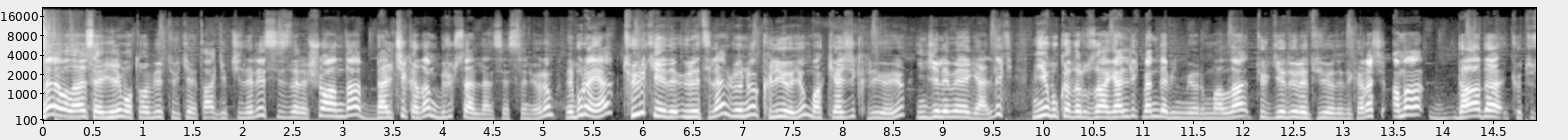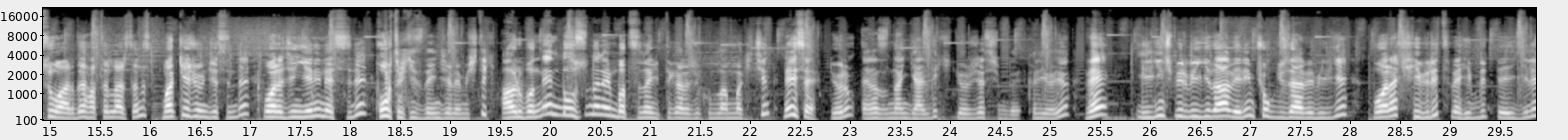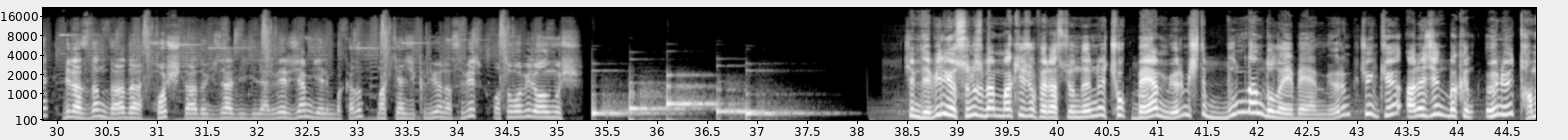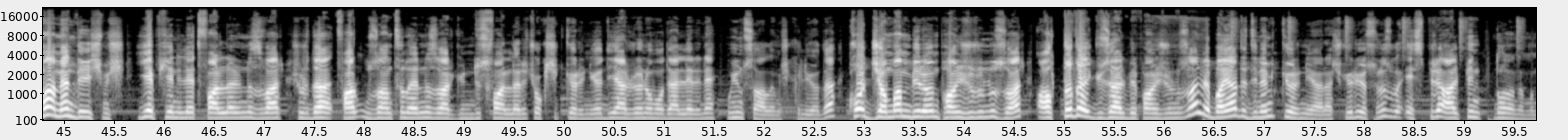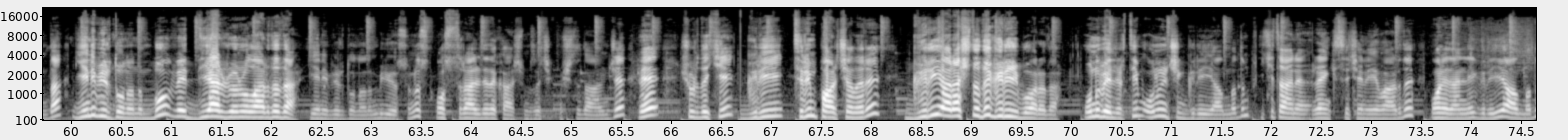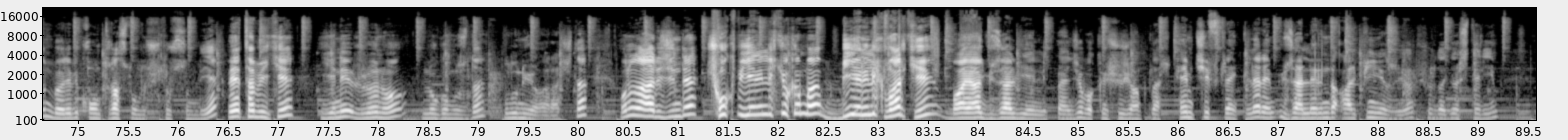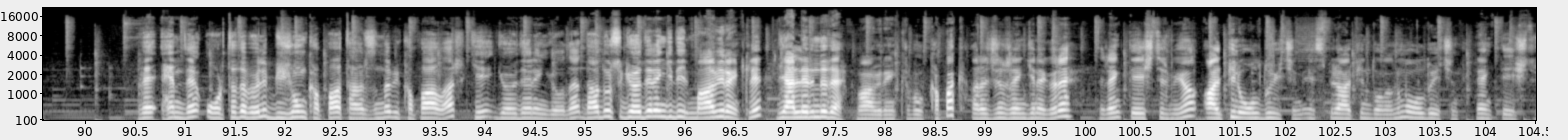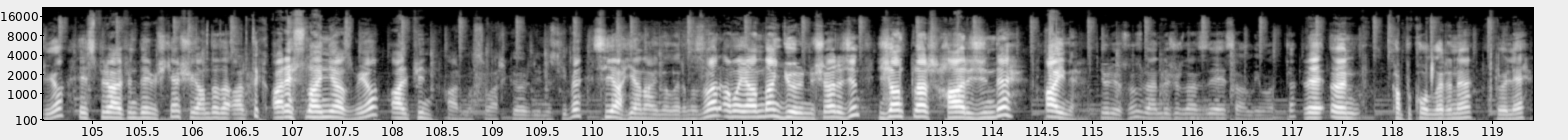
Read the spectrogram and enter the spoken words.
Merhabalar sevgili Motor1 Türkiye takipçileri. Sizlere şu anda Belçika'dan, Brüksel'den sesleniyorum. Ve buraya Türkiye'de üretilen Renault Clio'yu, makyajlı Clio'yu incelemeye geldik. Niye bu kadar uzağa geldik ben de bilmiyorum valla. Türkiye'de üretiliyor dedik araç. Ama daha da kötüsü vardı hatırlarsanız. Makyaj öncesinde bu aracın yeni neslini Portekiz'de incelemiştik. Avrupa'nın en doğusundan en batısına gittik aracı kullanmak için. Neyse diyorum en azından geldik. Göreceğiz şimdi Clio'yu. Ve ilginç bir bilgi daha vereyim. Çok güzel bir bilgi. Bu araç hibrit ve hibritle ilgili birazdan daha da hoş, daha da güzel bilgiler vereceğim. Gelin bakalım makyajlı Clio nasıl bir otomobil olmuş. Şimdi biliyorsunuz ben makyaj operasyonlarını çok beğenmiyorum. İşte bundan dolayı beğenmiyorum. Çünkü aracın bakın önü tamamen değişmiş. Yepyeni led farlarınız var. Şurada far uzantılarınız var. Gündüz farları çok şık görünüyor. Diğer Renault modellerine uyum sağlamış Clio'da. Kocaman bir ön panjurunuz var. Altta da güzel bir panjurunuz var ve bayağı da dinamik görünüyor araç. Görüyorsunuz bu Esprit Alpine donanımında. Yeni bir donanım bu ve diğer Renault'larda da yeni bir donanım biliyorsunuz. Austral'de de karşımıza çıkmıştı daha önce. Ve şuradaki gri trim parçaları Gri araçta da gri bu arada. Onu belirteyim. Onun için griyi almadım. İki tane renk seçeneği vardı. O nedenle griyi almadım. Böyle bir kontrast oluştursun diye. Ve tabii ki yeni Renault logomuz da bulunuyor araçta. Onun haricinde çok bir yenilik yok ama bir yenilik var ki bayağı güzel bir yenilik bence. Bakın şu jantlar. Hem çift renkliler hem üzerlerinde Alpine yazıyor. Şurada göstereyim ve hem de ortada böyle bijon kapağı tarzında bir kapağı var ki gövde rengi o da. Daha doğrusu gövde rengi değil mavi renkli. Diğerlerinde de mavi renkli bu kapak. Aracın rengine göre renk değiştirmiyor. Alpin olduğu için, Esprit Alpin donanımı olduğu için renk değiştiriyor. Esprit Alpin demişken şu yanda da artık RS Line yazmıyor. Alpin arması var gördüğünüz gibi. Siyah yan aynalarımız var ama yandan görünüşü aracın jantlar haricinde aynı. Görüyorsunuz ben de şuradan size el sallayayım hatta. Ve ön kapı kollarına böyle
